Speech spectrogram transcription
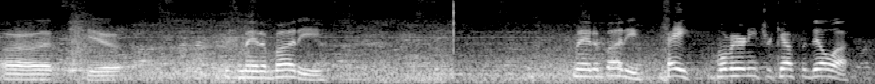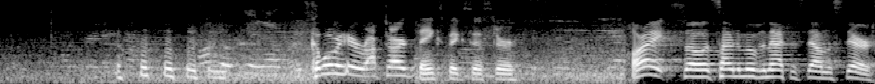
Oh, that's cute. He's made a buddy. He's made a buddy. Hey, come over here and eat your quesadilla. come over here, Rocktard. Thanks, big sister. All right, so it's time to move the mattress down the stairs.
